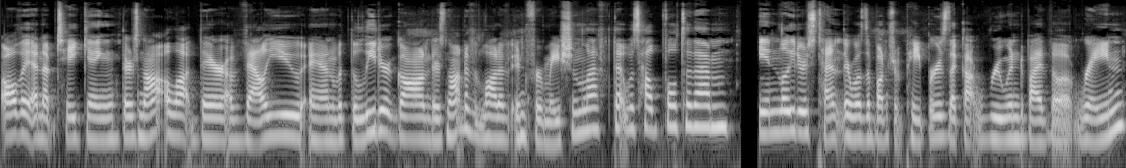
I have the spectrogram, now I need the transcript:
all they end up taking. There's not a lot there of value, and with the leader gone, there's not a lot of information left that was helpful to them. In the leader's tent, there was a bunch of papers that got ruined by the rain,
